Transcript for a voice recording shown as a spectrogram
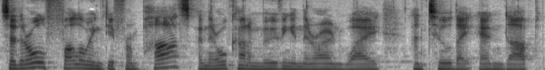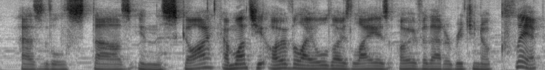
So they're all following different paths and they're all kind of moving in their own way until they end up as little stars in the sky. And once you overlay all those layers over that original clip,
